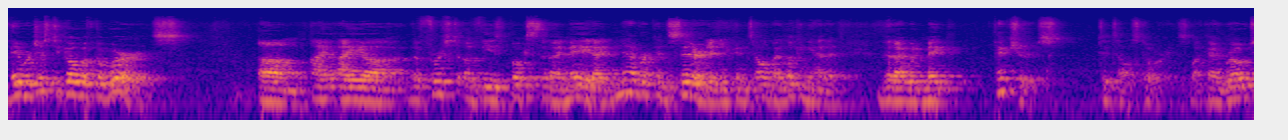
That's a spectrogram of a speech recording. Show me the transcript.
they were just to go with the words. Um, I, I uh, the first of these books that I made, I never considered, and you can tell by looking at it, that I would make pictures to tell stories. Like I wrote,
